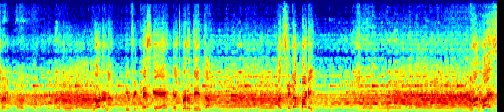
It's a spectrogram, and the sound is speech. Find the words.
ಸರ್ ನೋಡೋಣ ನಿಮ್ ಫಿಟ್ನೆಸ್ಗೆ ಎಷ್ಟು ಬರುತ್ತೆ ಅಂತ. ಅದು ಸಿಟಪ್ ಮಾಡಿ. ಕಮಾನ್ ಬಾಯ್ಸ್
